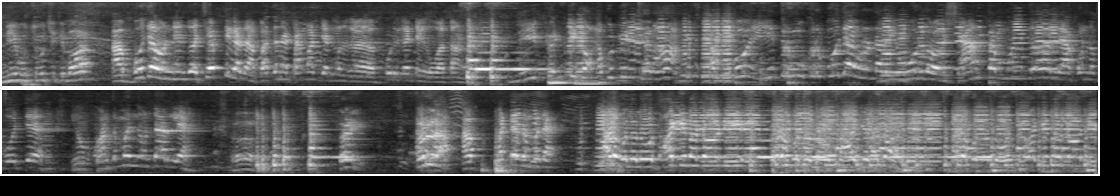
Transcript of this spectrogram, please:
నీవు చూచితివా? ఆ పూజ నేను చెప్తే కదా పక్కన టమాటా చెట్లు పుడి కట్టే పోతాను నీ కంటిగా అగుపించరా అబ్బో, ఇద్దరు ముగ్గురు పూజలు ఉండాలి ఈ ఊర్లో శాంతం ఉందో లేకుండా పోతే కొంతమంది ఉంటారులే. సరే పట్టేద్దాం పద. అడవులలో తాగిన గాని అడవులలో తాగిన గాని అడవులలో తాగిన గాని.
